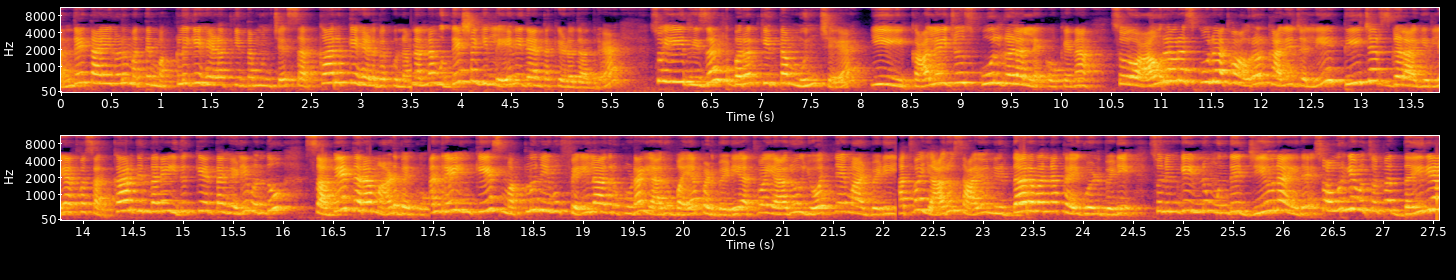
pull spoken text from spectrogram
ತಂದೆ ತಾಯಿಗಳು ಮತ್ತೆ ಮಕ್ಕಳಿಗೆ ಹೇಳೋದ್ಕಿಂತ ಮುಂಚೆ ಸರ್ಕಾರಕ್ಕೆ ಹೇಳಬೇಕು. ನನ್ನ ಉದ್ದೇಶ ಇಲ್ಲಿ ಏನಿದೆ ಅಂತ ಕೇಳೋದಾದ್ರೆ ಸೊ ಈ ರಿಸಲ್ಟ್ ಬರೋದ್ಕಿಂತ ಮುಂಚೆ ಈ ಕಾಲೇಜು ಸ್ಕೂಲ್ಗಳಲ್ಲೇ ಓಕೆನಾ ಸೊ ಅವ್ರವ್ರ ಸ್ಕೂಲ್ ಅಥವಾ ಅವ್ರವ್ರ ಕಾಲೇಜಲ್ಲಿ ಟೀಚರ್ಸ್ಗಳಾಗಿರ್ಲಿ ಅಥವಾ ಸರ್ಕಾರದಿಂದನೇ ಇದಕ್ಕೆ ಅಂತ ಹೇಳಿ ಒಂದು ಸಭೆ ತರ ಮಾಡಬೇಕು. ಅಂದ್ರೆ ಇನ್ ಕೇಸ್ ಮಕ್ಕಳು ನೀವು ಫೇಲ್ ಆದ್ರೂ ಕೂಡ ಯಾರು ಭಯ ಪಡಬೇಡಿ ಅಥವಾ ಯಾರು ಯೋಚನೆ ಮಾಡಬೇಡಿ ಅಥವಾ ಯಾರು ಸಾಯೋ ನಿರ್ಧಾರವನ್ನ ಕೈಗೊಳ್ಬೇಡಿ. ಸೊ ನಿಮ್ಗೆ ಇನ್ನು ಮುಂದೆ ಜೀವನ ಇದೆ. ಸೊ ಅವ್ರಿಗೆ ಒಂದ್ ಸ್ವಲ್ಪ ಧೈರ್ಯ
